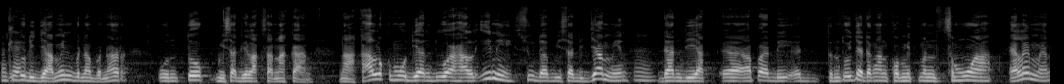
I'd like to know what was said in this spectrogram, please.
Oke. itu dijamin benar-benar untuk bisa dilaksanakan. Nah, kalau kemudian dua hal ini sudah bisa dijamin dan dia eh, apa di, eh, tentunya dengan komitmen semua elemen,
